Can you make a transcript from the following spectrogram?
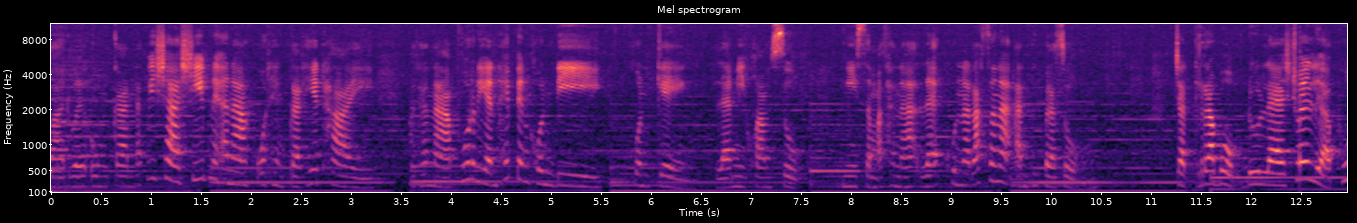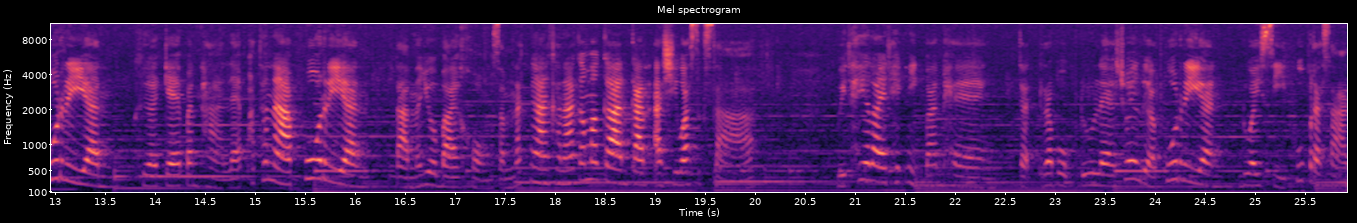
ว่าด้วยองค์การนักวิชาชีพในอนาคตแห่งประเทศไทย พัฒนาผู้เรียนให้เป็นคนดี คนเก่ง และมีความสุข มีสมรรถนะและคุณลักษณะอันพึงประสงค์ จัดระบบดูแลช่วยเหลือผู้เรียน เพื่อแก้ปัญหาและพัฒนาผู้เรียน ตามนโยบายของสำนักงานคณะกรรมการการอาชีวศึกษา วิทยาลัยเทคนิคบ้านแพงจัดระบบดูแลช่วยเหลือผู้เรียน ด้วยสีผู้ประสาน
